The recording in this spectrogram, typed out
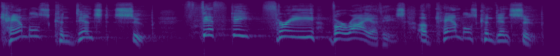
Campbell's condensed soup, 53 varieties of Campbell's condensed soup.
